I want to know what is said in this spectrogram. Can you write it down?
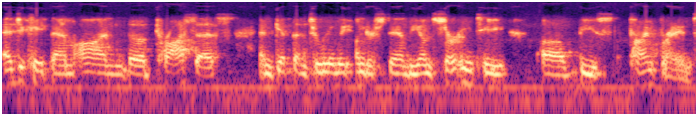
educate them on the process and get them to really understand the uncertainty of these timeframes.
